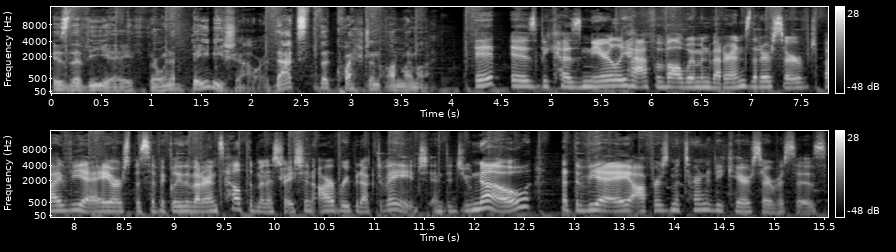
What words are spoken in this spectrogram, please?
is the VA throwing a baby shower? That's the question on my mind. It is because nearly half of all women veterans that are served by VA, or specifically the Veterans Health Administration, are of reproductive age. And did you know that the VA offers maternity care services?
